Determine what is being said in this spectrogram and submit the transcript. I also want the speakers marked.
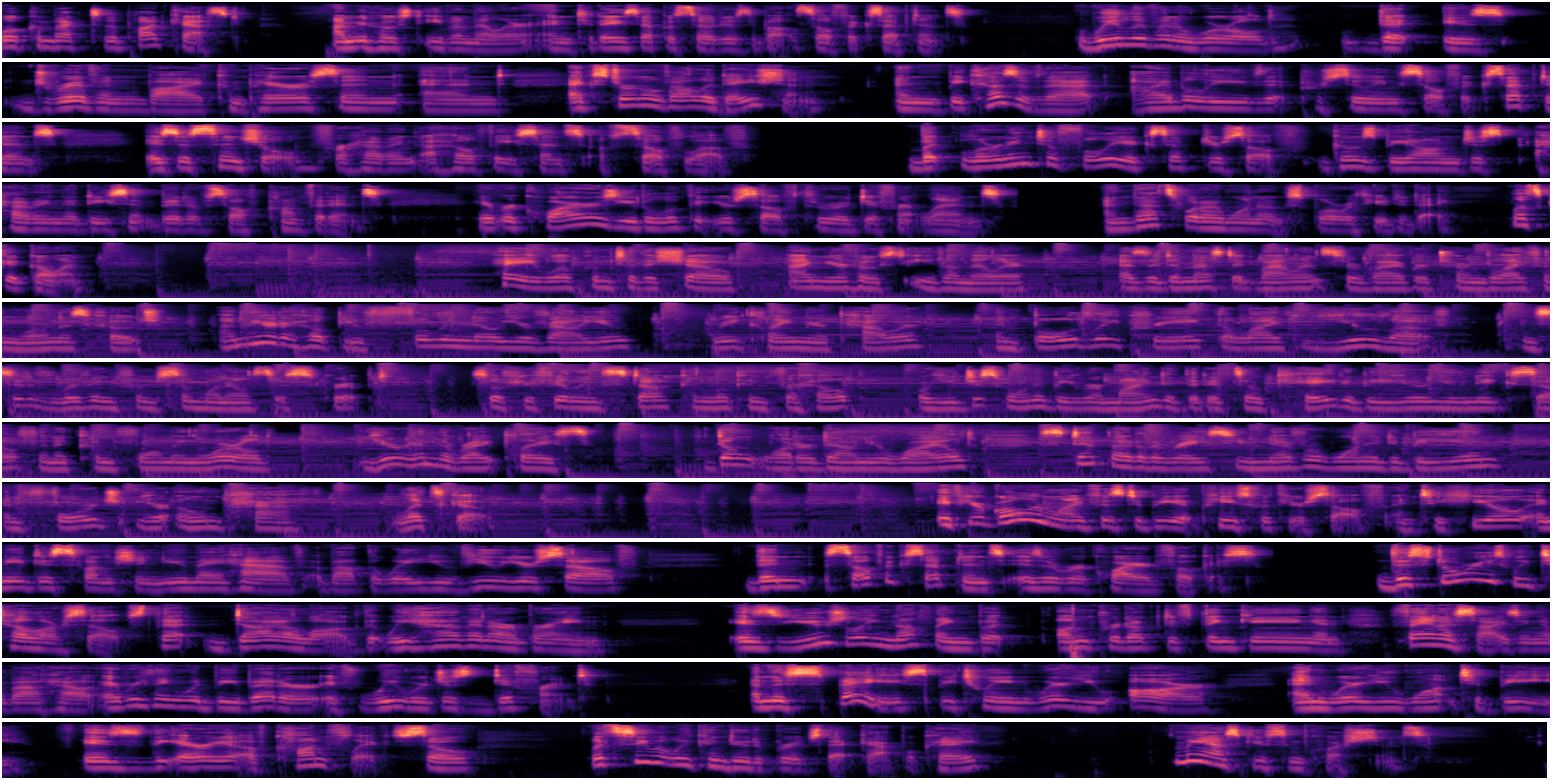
Speaker 1: Welcome back to the podcast. I'm your host, Eva Miller, and today's episode is about self acceptance. We live in a world that is driven by comparison and external validation. And because of that, I believe that pursuing self acceptance is essential for having a healthy sense of self love. But learning to fully accept yourself goes beyond just having a decent bit of self confidence. It requires you to look at yourself through a different lens. And that's what I want to explore with you today. Let's get going. Hey, welcome to the show. I'm your host, Eva Miller. As a domestic violence survivor turned life and wellness coach, I'm here to help you fully know your value, reclaim your power, and boldly create the life you love instead of living from someone else's script. So if you're feeling stuck and looking for help, or you just want to be reminded that it's okay to be your unique self in a conforming world, you're in the right place. Don't water down your wild. Step out of the race you never wanted to be in and forge your own path. Let's go. If your goal in life is to be at peace with yourself and to heal any dysfunction you may have about the way you view yourself, then self acceptance is a required focus. The stories we tell ourselves, that dialogue that we have in our brain, is usually nothing but unproductive thinking and fantasizing about how everything would be better if we were just different. And the space between where you are and where you want to be is the area of conflict. So let's see what we can do to bridge that gap, okay? Let me ask you some questions.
